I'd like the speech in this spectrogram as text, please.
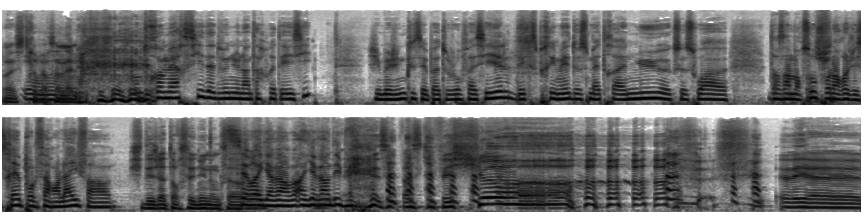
Ouais, c'est très on- personnel. on te remercie d'être venu l'interpréter ici. J'imagine que c'est pas toujours facile d'exprimer, de se mettre à nu, euh, que ce soit euh, dans un morceau pour l'enregistrer, pour le faire en live. Enfin, Je suis déjà torse nu donc ça. c'est vrai, il y avait un, il y avait un début. c'est parce qu'il fait chaud. mais euh,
